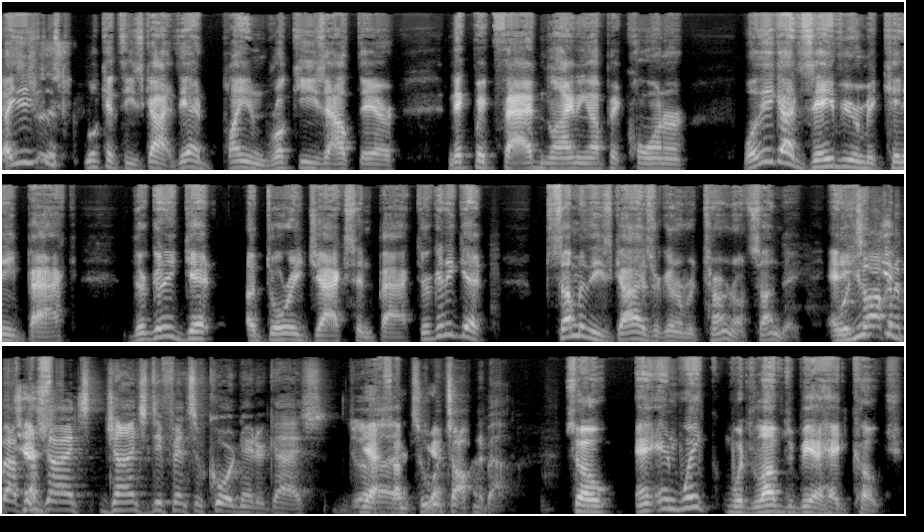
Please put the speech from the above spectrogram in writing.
Like, you just look at these guys. They had playing rookies out there. Nick McFadden lining up at corner. Well, they got Xavier McKinney back. They're going to get Adoree Jackson back. They're going to get some of these guys are going to return on Sunday. And we're talking about just, the Giants, Giants defensive coordinator guys. Yes, uh, who yes. we're talking about. So, and, and, Wink would love to be a head coach.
